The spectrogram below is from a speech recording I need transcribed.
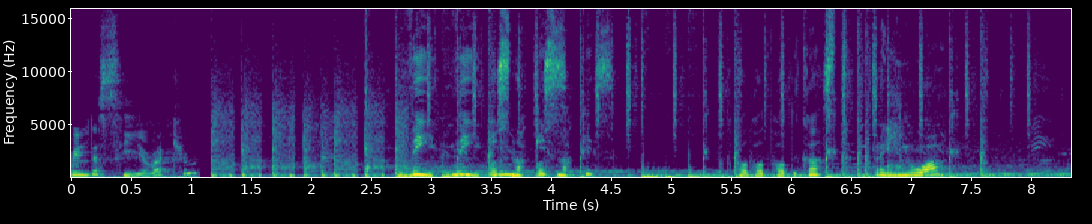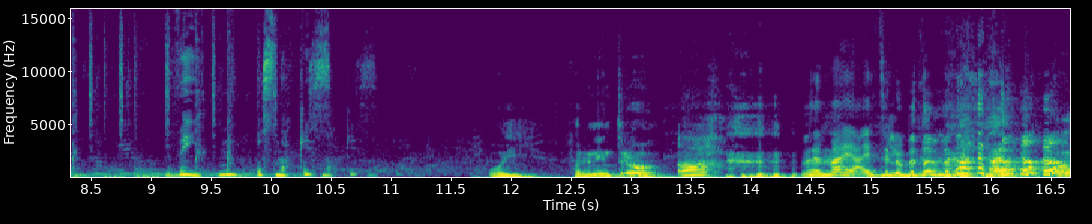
vil det si å være kul? Viten og snakkis. snakkis. Pod -pod Podkast fra Joa. Viten og snakkis. Oi, for en intro! Åh, hvem er jeg til å bedømme det? Her, å,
